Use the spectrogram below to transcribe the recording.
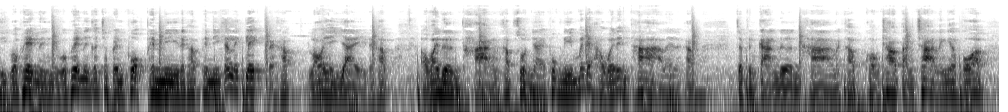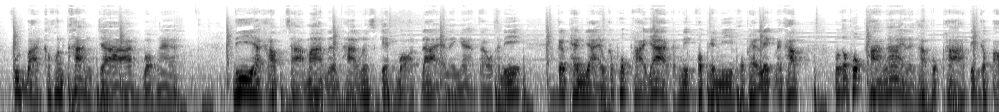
อีกประเภทหนึ่งอีกประเภทหนึ่งก็จะเป็นพวก penny นะครับ penny ก็เล็กๆนะครับล้อใหญ่ๆนะครับเอาไว้เดินทางนะครับส่วนใหญ่พวกนี้ไม่ได้เอาไว้เล่นท่าอะไรนะครับ จะเป็นการเดินทางนะครับของชาวต่างชาติอะไรเงี้ยเพราะว่าฟุตบาทเขาค่อนข้างจะบอกไงดีครับสามารถเดินทางด้วยสเก็ตบอร์ดได้อะไรเงี้ยแต่ว่าคันนี้ก็แผ่นใหญ่มันก็พกพายากแต่นี้พอ penny พอแผ่นเล็กนะครับมันก็พกพาง่ายนะครับ พกพาติดกระเป๋า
